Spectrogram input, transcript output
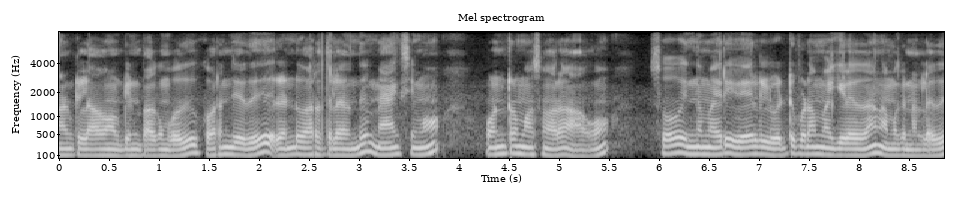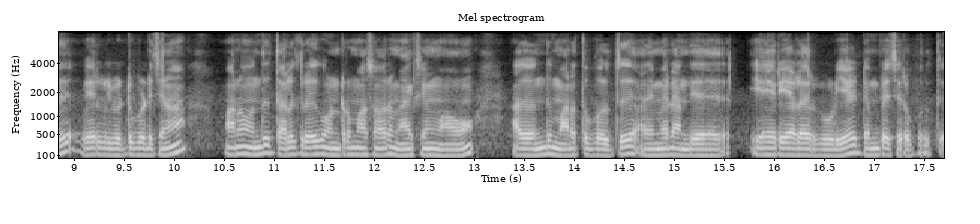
நாட்கள் ஆகும் அப்படின்னு பார்க்கும்போது குறைஞ்சது ரெண்டு வாரத்துலேருந்து மேக்ஸிமம் ஒன்றரை மாதம் வரை ஆகும். ஸோ இந்த மாதிரி வேர்கள் வெட்டுப்படாமல் வைக்கிறது தான் நமக்கு நல்லது. வேர்கள் வெட்டுப்பட்டுச்சுன்னா மரம் வந்து தழுக்கிறதுக்கு ஒன்றரை மாதம் வரை மேக்ஸிமம் ஆகும். அது வந்து மரத்தை பொறுத்து அதே மாதிரி அந்த ஏரியாவில் இருக்கக்கூடிய டெம்பரேச்சரை பொறுத்து.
